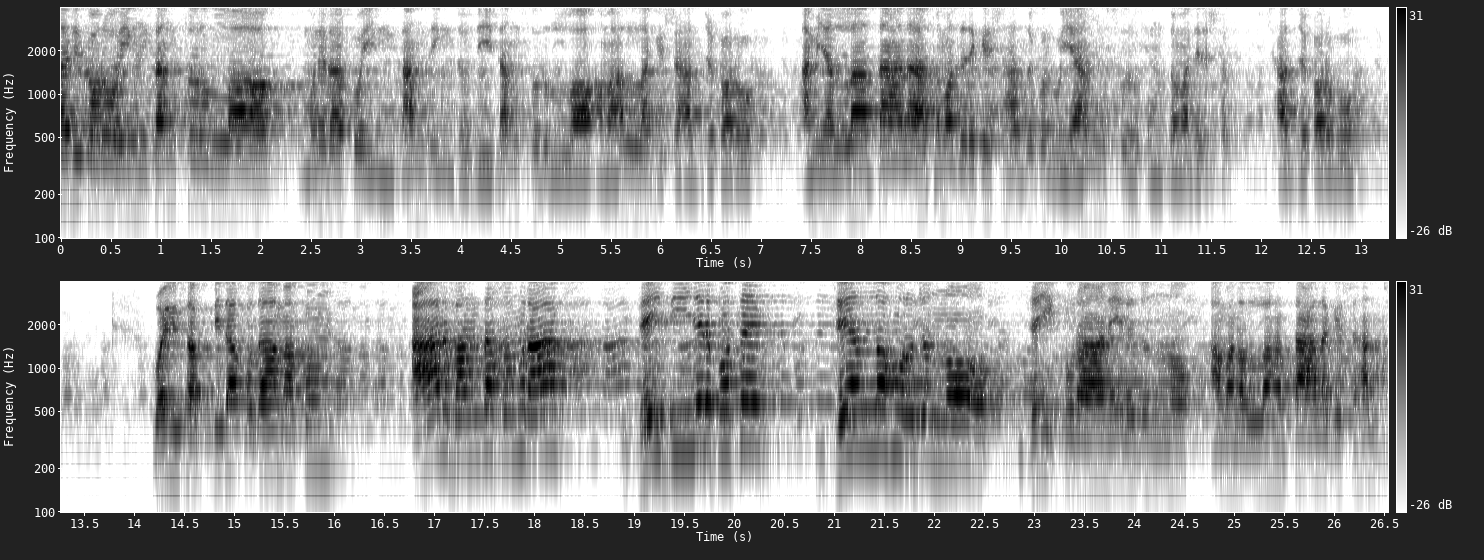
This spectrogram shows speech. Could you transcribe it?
দাবি মনে রাখো যদি আমার আল্লাহকে সাহায্য করো। আমি আল্লাহ তাআলা তোমাদেরকে সাহায্য করব, ইয়ানসুরুকুম, তোমাদের সাহায্য করব। আর বান্দা তোমরা যেই দিনের পথে, যে আল্লাহর জন্য, যেই কোরআনের জন্য আমার আল্লাহ তাআলাকে সাহায্য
